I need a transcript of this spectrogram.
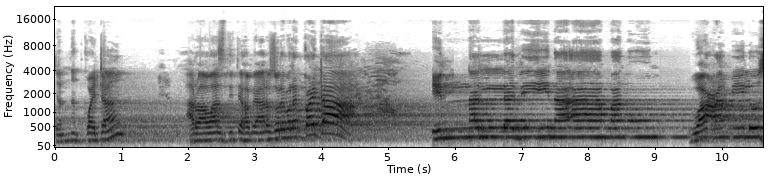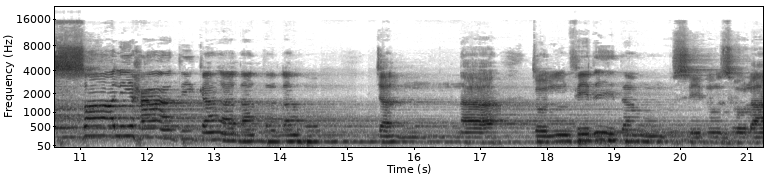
জান্নাত কয়টা? আরও আওয়াজ দিতে হবে, আরও জোরে বলেন, কয়টা? ইন্নাল্লাযীনা আমানু الفردوس نزلا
